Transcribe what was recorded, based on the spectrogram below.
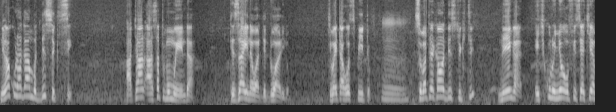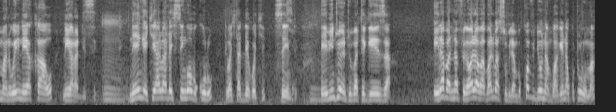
ne bakulaga mbu districts asatu mu mwenda tezaalina wadde eddwaliro kibayita hospital. Mm. so bateekawo district naye nga ekikulu nnyo ofiisi ya chairman weri neyakaawo ne rdc Mm. naye ngaekirabadde kisinga obukulu tebakitaddeeko ki? Sente ebintu ebyo tubibategeeza era bannaffe nga bali- basuubira mbu covid ona mbw agenda kutuluma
